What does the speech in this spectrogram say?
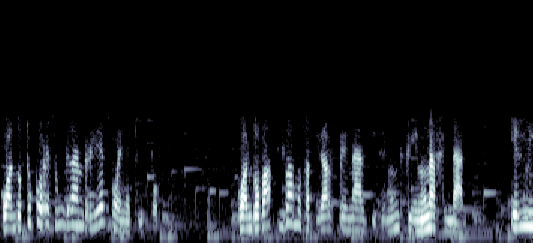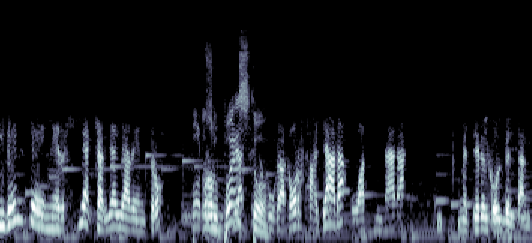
cuando tú corres un gran riesgo en equipo. Cuando íbamos a tirar penaltis en, un, en una final, el nivel de energía que había ahí adentro, por supuesto, que el jugador fallara o atinara y metiera el gol del daño.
